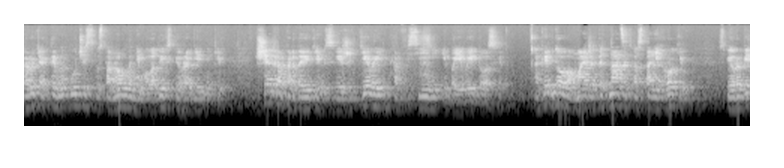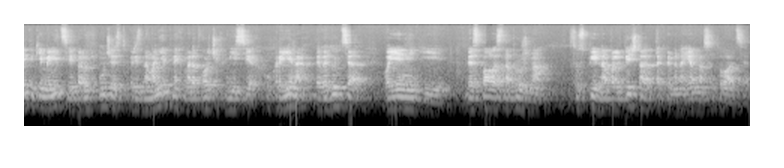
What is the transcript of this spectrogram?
беруть активну участь у становленні молодих співробітників, щедро передають їм свій життєвий, професійний і бойовий досвід. А крім того, майже 15 останніх років співробітники міліції беруть участь в різноманітних миротворчих місіях у країнах, де ведуться воєнні дії, де склалась напружена суспільна, політична та криміногенна ситуація.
